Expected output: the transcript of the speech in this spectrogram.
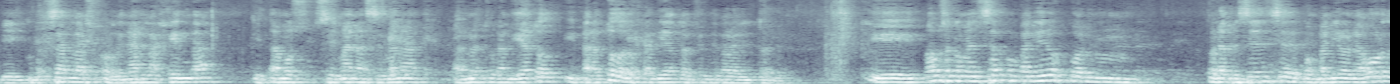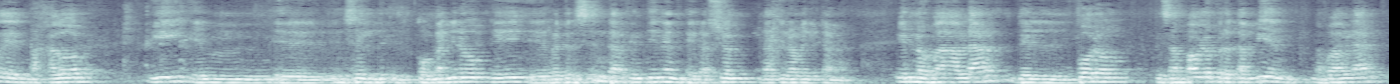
vehiculizarlas, ordenar la agenda que estamos semana a semana para nuestro candidato y para todos los candidatos al Frente para la Victoria. Eh, vamos a comenzar, compañeros, con, con, la presencia del compañero Laborde, embajador, y eh, es el, compañero que eh, representa a Argentina en integración latinoamericana. Él nos va a hablar del foro de San Pablo, pero también nos va a hablar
